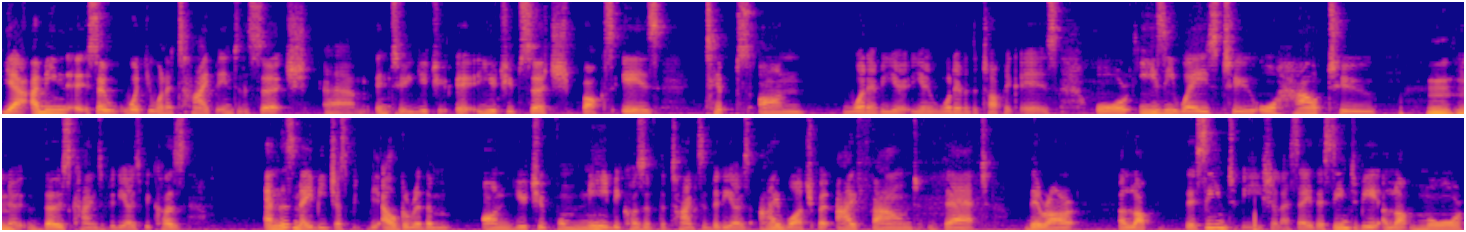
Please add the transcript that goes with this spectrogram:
Yeah, I mean, uh, so what you want to type into the search, um, into YouTube, uh, YouTube search box is tips on whatever you, you know, whatever the topic is, or easy ways to, or how to, you know, those kinds of videos. Because, and this may be just the algorithm on YouTube for me because of the types of videos I watch, but I found that there are a lot, there seem to be, shall I say, there seem to be a lot more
